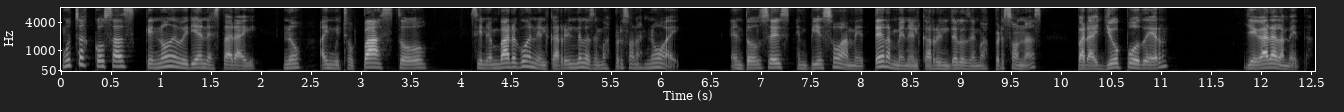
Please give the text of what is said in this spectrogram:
muchas cosas que no deberían estar ahí, ¿no? Hay mucho pasto, sin embargo, en el carril de las demás personas no hay. Entonces empiezo a meterme en el carril de las demás personas para yo poder llegar a la meta.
